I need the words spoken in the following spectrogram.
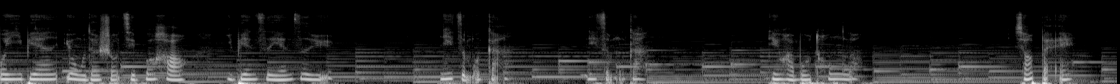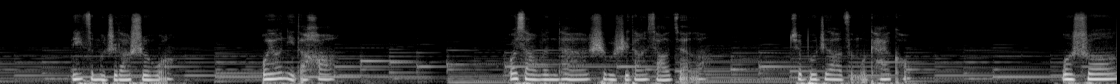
我一边用我的手机拨号，一边自言自语：“你怎么敢？你怎么敢？”电话拨通了，小北，你怎么知道是我？我有你的号。我想问他是不是当小姐了，却不知道怎么开口。我说：“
